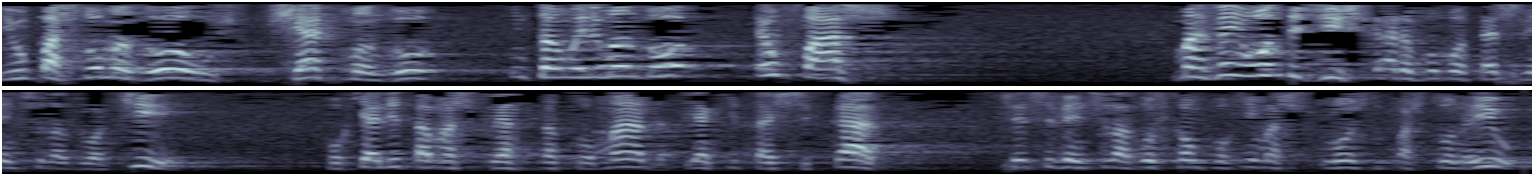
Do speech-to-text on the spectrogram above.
E o pastor mandou, o chefe mandou, então ele mandou, eu faço. Mas vem outro e diz, cara, eu vou botar esse ventilador aqui, porque ali está mais perto da tomada e aqui está esticado. Se esse ventilador ficar um pouquinho mais longe do pastor Neil,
